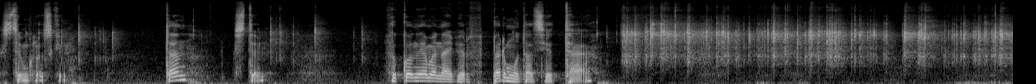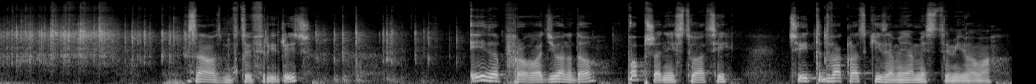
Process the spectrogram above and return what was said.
z tym klockiem. Ten z tym. Wykonujemy najpierw permutację T. Znalazłbym tutaj Friedrich. I doprowadziło ono do poprzedniej sytuacji. Czyli te dwa klocki zamieniamy z tymi dwoma.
